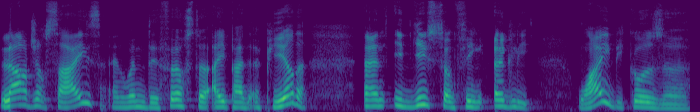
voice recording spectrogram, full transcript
larger size and when the first uh, iPad appeared and it gives something ugly. Why? Because uh,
